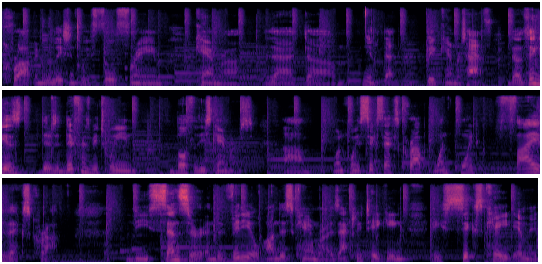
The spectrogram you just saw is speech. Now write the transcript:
crop in relation to a full frame camera that um, you know that big cameras have. The thing is, there's a difference between both of these cameras. Um, 1.6x crop, 1.5x crop. The sensor and the video on this camera is actually taking a 6K image.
